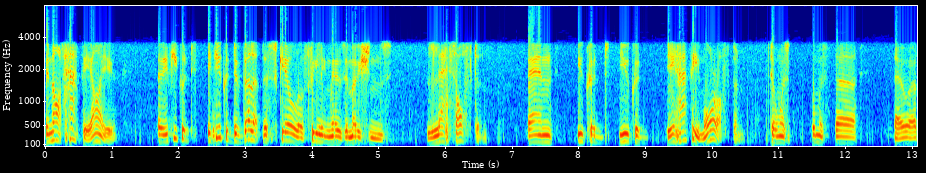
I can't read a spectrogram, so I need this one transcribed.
you're not happy, are you? So if you could, if you could develop the skill of feeling those emotions less often, then you could, you could be happy more often. It's almost, almost, uh, you know,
